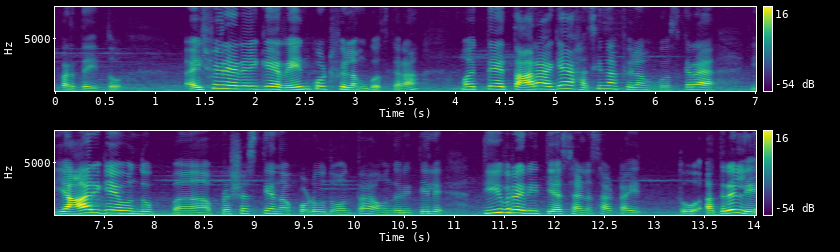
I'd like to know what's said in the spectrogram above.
ಸ್ಪರ್ಧೆ ಇತ್ತು. ಐಶ್ವರ್ಯ ರೈಗೆ ರೈನ್ಕೋಟ್ ಫಿಲಮ್ಗೋಸ್ಕರ ಮತ್ತು ತಾರಾಗೆ ಹಸಿನ ಫಿಲಮ್ಗೋಸ್ಕರ ಯಾರಿಗೆ ಒಂದು ಪ್ರಶಸ್ತಿಯನ್ನು ಕೊಡೋದು ಅಂತ ಒಂದು ರೀತಿಯಲ್ಲಿ ತೀವ್ರ ರೀತಿಯ ಸೆಣಸಾಟ ಇತ್ತು. ಅದರಲ್ಲಿ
